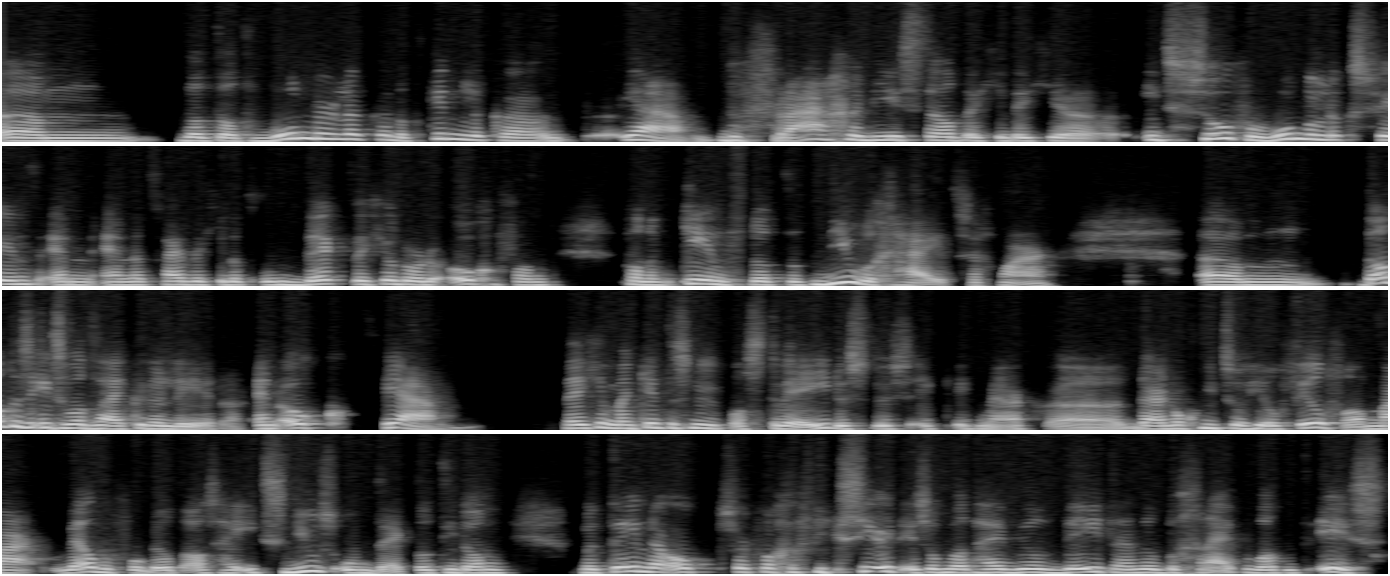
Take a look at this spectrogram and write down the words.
Um, dat dat wonderlijke, dat kinderlijke, ja, de vragen die je stelt, dat je, dat je iets zo verwonderlijks vindt en, en het feit dat je dat ontdekt, weet je, door de ogen van, van een kind, dat, dat nieuwigheid, zeg maar. Um, dat is iets wat wij kunnen leren. En ook, ja, weet je, mijn kind is nu pas twee, dus, dus ik, ik merk uh, daar nog niet zo heel veel van. Maar wel bijvoorbeeld als hij iets nieuws ontdekt, dat hij dan meteen daarop soort van gefixeerd is, omdat hij wil weten en wil begrijpen wat het is.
